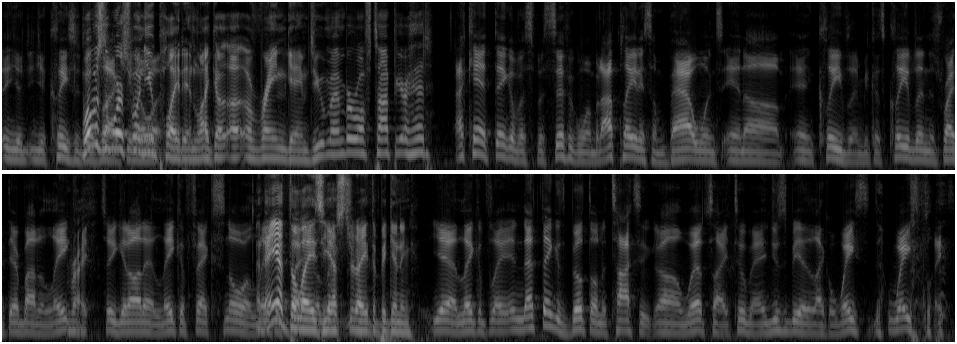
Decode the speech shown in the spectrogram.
and your, your cleats. what was the like, worst you one you what? played in? Like a, a, rain game? Do you remember off top of your head? I can't think of a specific one, but I played in some bad ones in um in Cleveland because Cleveland is right there by the lake. Right. So you get all that lake effect snow. and they had delays yesterday at the beginning. Yeah, lake effect, and that thing is built on a toxic uh, website too, man. It used to be a, like a waste waste place.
